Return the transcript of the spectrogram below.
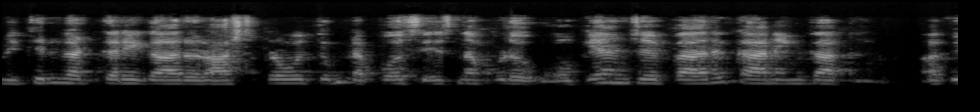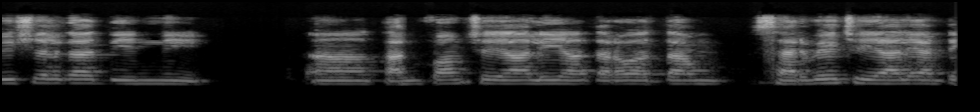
నితిన్ గడ్కరీ గారు రాష్ట్ర ప్రభుత్వం ప్రపోజ్ చేసినప్పుడు ఓకే అని చెప్పారు. కానీ ఇంకా అఫీషియల్గా దీన్ని కన్ఫర్మ్ చేయాలి ఆ తర్వాత సర్వే చేయాలి అంటే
